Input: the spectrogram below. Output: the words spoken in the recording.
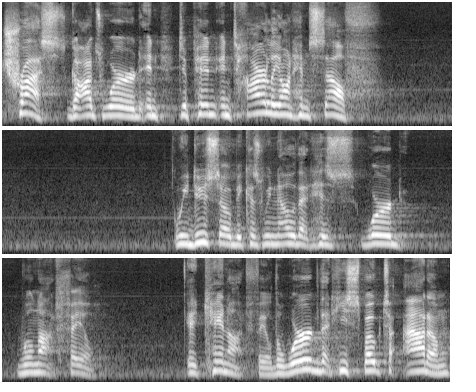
trust God's Word and depend entirely on Himself, we do so because we know that His Word will not fail. It cannot fail. The word that he spoke to Adam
